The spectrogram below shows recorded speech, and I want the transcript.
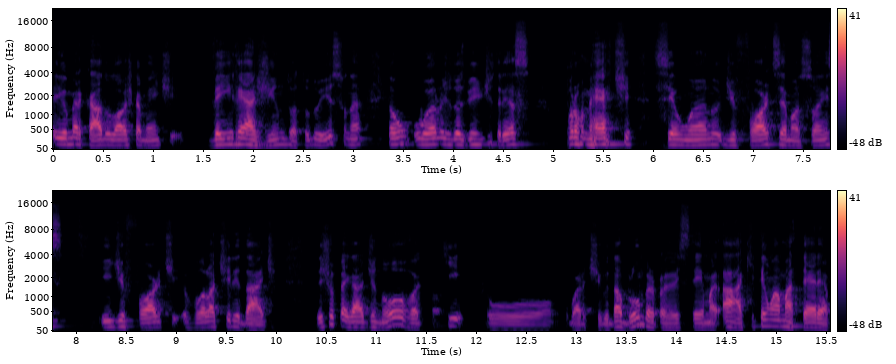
e o mercado, logicamente, vem reagindo a tudo isso, né? Então, o ano de 2023 promete ser um ano de fortes emoções e de forte volatilidade. Deixa eu pegar de novo aqui o, o artigo da Bloomberg para ver se tem mais. Ah, aqui tem uma matéria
